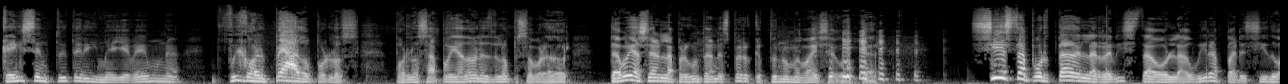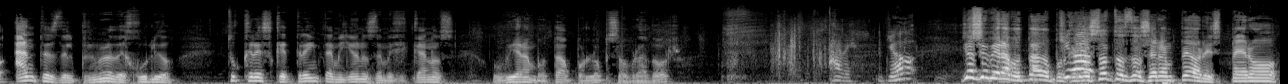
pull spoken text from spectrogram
que hice en Twitter y me llevé una... Fui golpeado por los, por los apoyadores de López Obrador. Te voy a hacer la pregunta, Ana, espero que tú no me vayas a golpear. si esta portada en la revista Hola hubiera aparecido antes del primero de julio, ¿tú crees que 30 millones de mexicanos hubieran votado por López Obrador? a ver, yo Yo se hubiera votado porque Yo- los otros dos eran peores, pero,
